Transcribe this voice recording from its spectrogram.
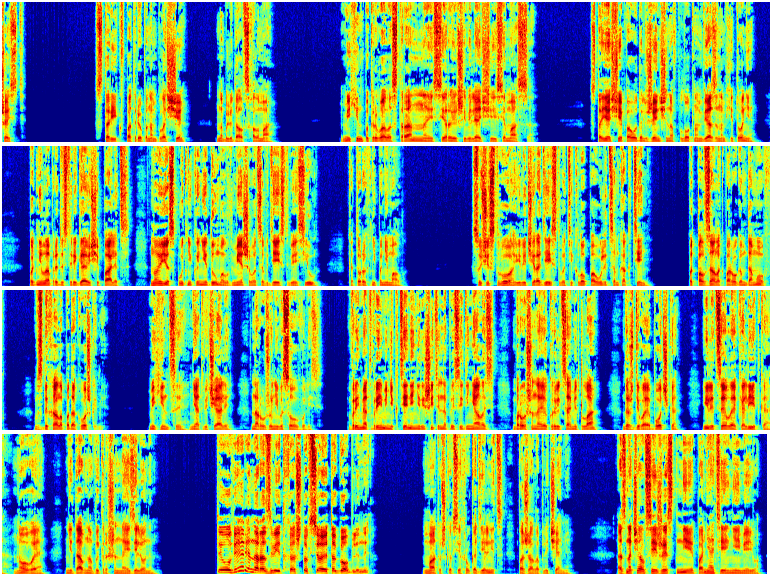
6. Старик в потрепанном плаще наблюдал с холма. Мехин покрывала странная серая шевелящаяся масса. Стоящая поодаль женщина в плотном вязаном хитоне подняла предостерегающий палец, но ее спутник и не думал вмешиваться в действия сил, которых не понимал. Существо или чародейство текло по улицам, как тень, подползало к порогам домов, вздыхало под окошками. Мехинцы не отвечали, наружу не высовывались. Время от времени к тени нерешительно присоединялась брошенная у крыльца метла, дождевая бочка или целая калитка, новая, недавно выкрашенная зеленым. «Ты уверена, Развитха, что все это гоблины?» Матушка всех рукодельниц пожала плечами. Означал сей жест не понятия не имею,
